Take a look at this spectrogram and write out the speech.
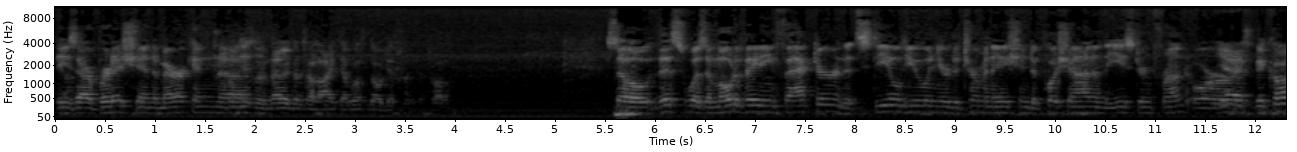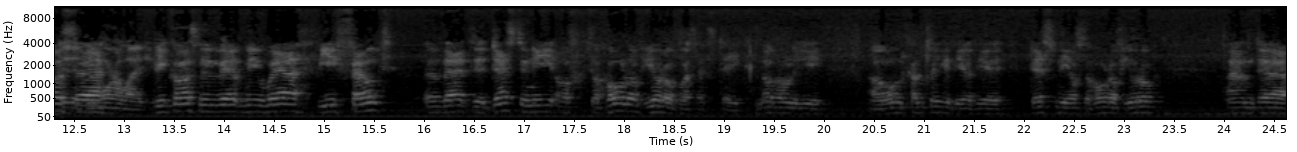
These are British and American. Uh, British and Americans alike, there was no difference. So this was a motivating factor that steeled you in your determination to push on in the Eastern Front, or Yes, because did it uh, demoralize you? because we were we were we felt that the destiny of the whole of Europe was at stake, not only our own country, the, the destiny of the whole of Europe, and uh,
